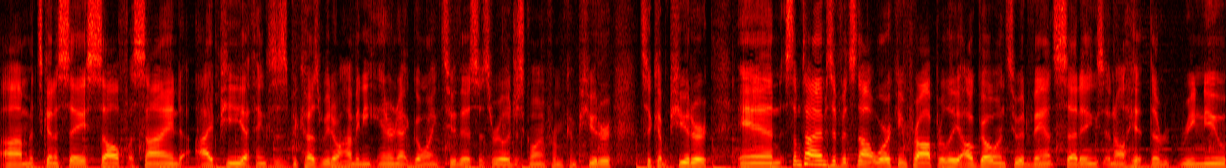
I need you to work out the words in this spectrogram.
Um, it's going to say self-assigned IP. I think this is because we don't have any internet going to this. It's really just going from computer to computer. And sometimes if it's not working properly, I'll go into advanced settings and I'll hit the renew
